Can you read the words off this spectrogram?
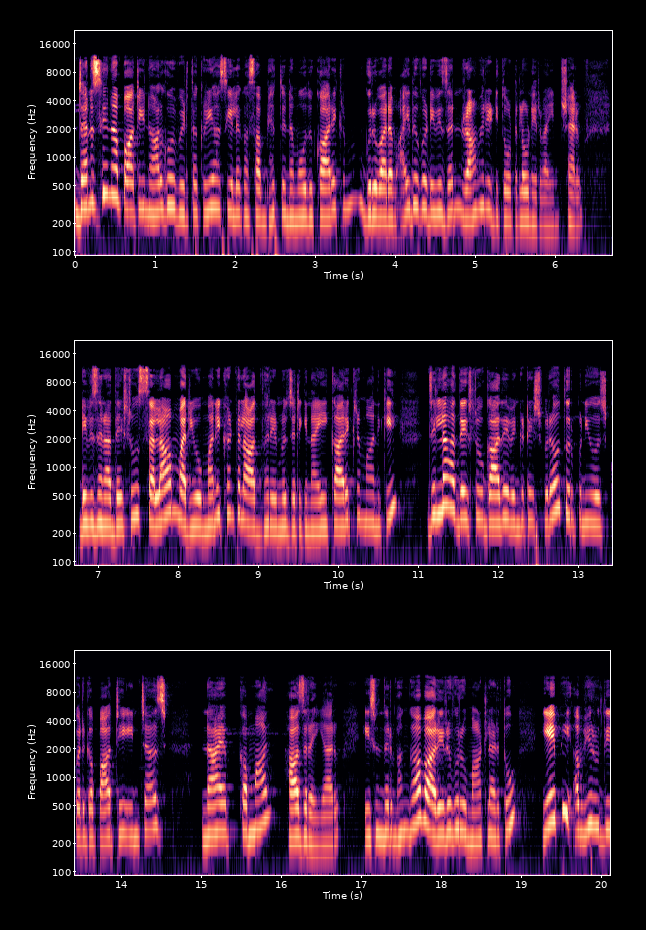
జనసేన పార్టీ నాలుగో విడత క్రియాశీలక సభ్యత్వ నమోదు కార్యక్రమం గురువారం ఐదవ డివిజన్ రామిరెడ్డి తోటలో నిర్వహించారు. డివిజన్ అధ్యక్షులు సలాం మరియు మణికంఠల ఆధ్వర్యంలో జరిగిన ఈ కార్యక్రమానికి జిల్లా అధ్యక్షులు గాదే వెంకటేశ్వరరావు తూర్పు నియోజకవర్గ పార్టీ ఇన్ఛార్జ్ నాయబ్ కమాల్ హాజరయ్యారు. ఈ సందర్భంగా వారిరువురు మాట్లాడుతూ ఏపీ అభివృద్ధి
